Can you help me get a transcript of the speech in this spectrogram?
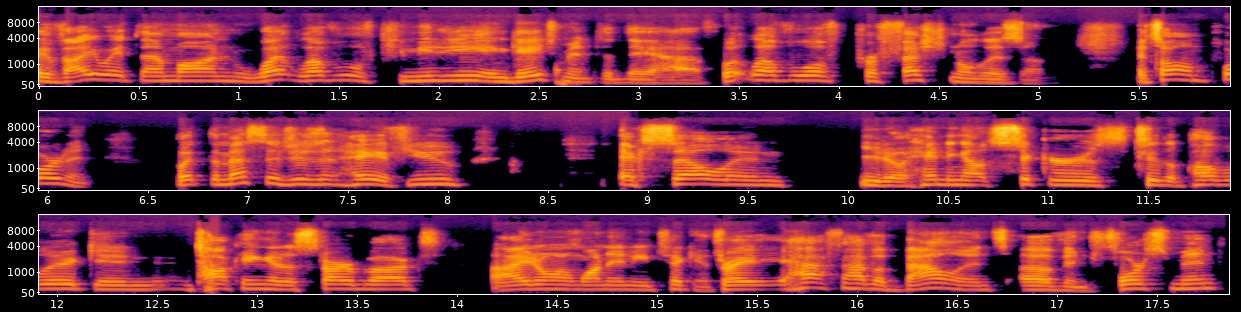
evaluate them on what level of community engagement did they have, what level of professionalism. It's all important. But the message isn't, hey, if you excel in you know handing out stickers to the public and talking at a Starbucks, I don't want any tickets, right? You have to have a balance of enforcement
